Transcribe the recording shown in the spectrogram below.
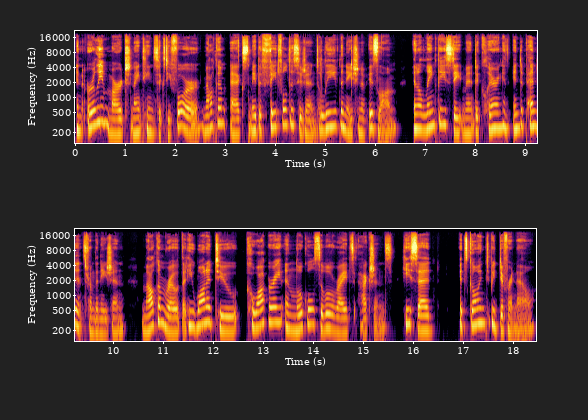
In early March 1964, Malcolm X made the fateful decision to leave the Nation of Islam. In a lengthy statement declaring his independence from the nation, Malcolm wrote that he wanted to cooperate in local civil rights actions. He said, It's going to be different now.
